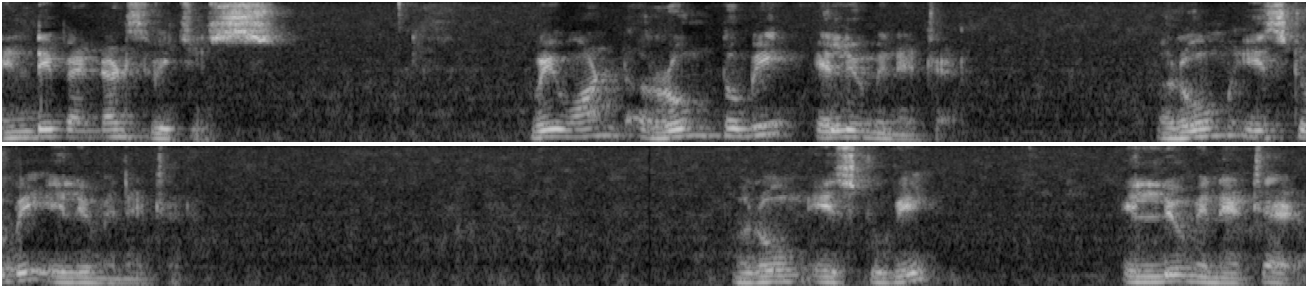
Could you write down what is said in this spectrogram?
independent switches we want room to be illuminated. Room is to be illuminated. Room is to be illuminated.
